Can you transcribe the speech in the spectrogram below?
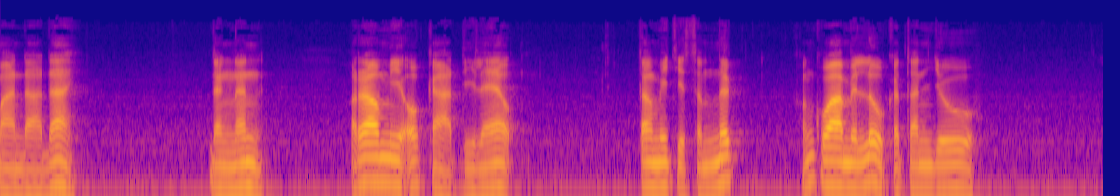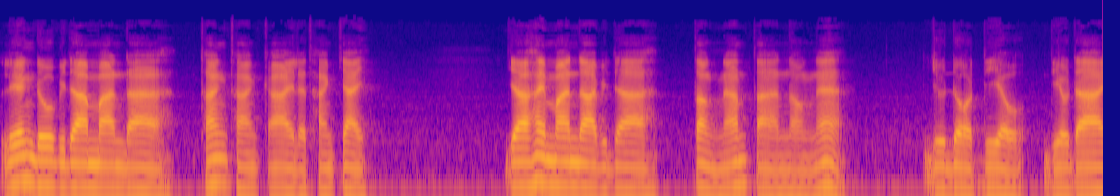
มารดาได้ ดังนั้นเรามีโอกาสดีแล้ว ต้องมีจิตสำนึกของความเป็นลูกกตัญญูเลี้ยงดูบิดามารดาทั้งทางกายและทางใจ อย่าให้มารดาบิดาต้องน้ำตานองหน้า อยู่โดดเดี่ยวเดียวดาย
